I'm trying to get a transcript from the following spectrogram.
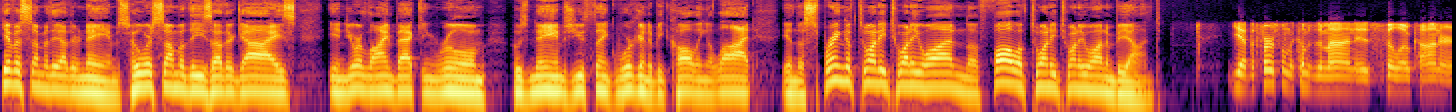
give us some of the other names. Who are some of these other guys in your linebacking room whose names you think we're going to be calling a lot in the spring of 2021, the fall of 2021, and beyond? Yeah, the first one that comes to mind is Phil O'Connor.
